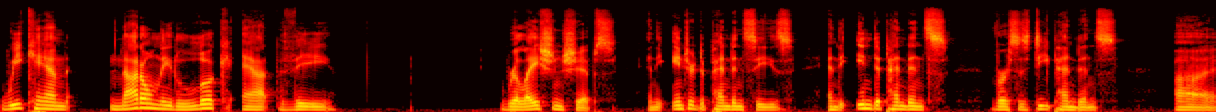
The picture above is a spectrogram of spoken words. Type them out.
we can not only look at the relationships and the interdependencies and the independence versus dependence uh,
